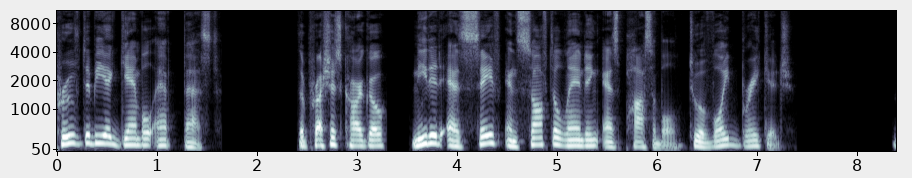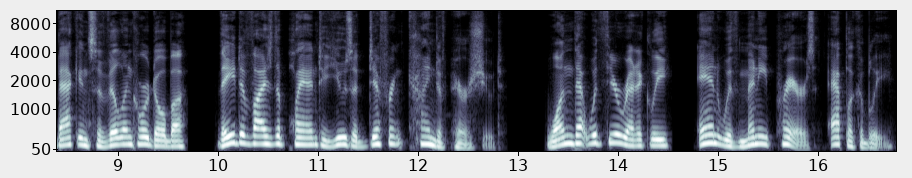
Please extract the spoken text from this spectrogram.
proved to be a gamble at best. The precious cargo needed as safe and soft a landing as possible to avoid breakage. Back in Seville and Cordoba, they devised a plan to use a different kind of parachute, one that would theoretically, and with many prayers applicably,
